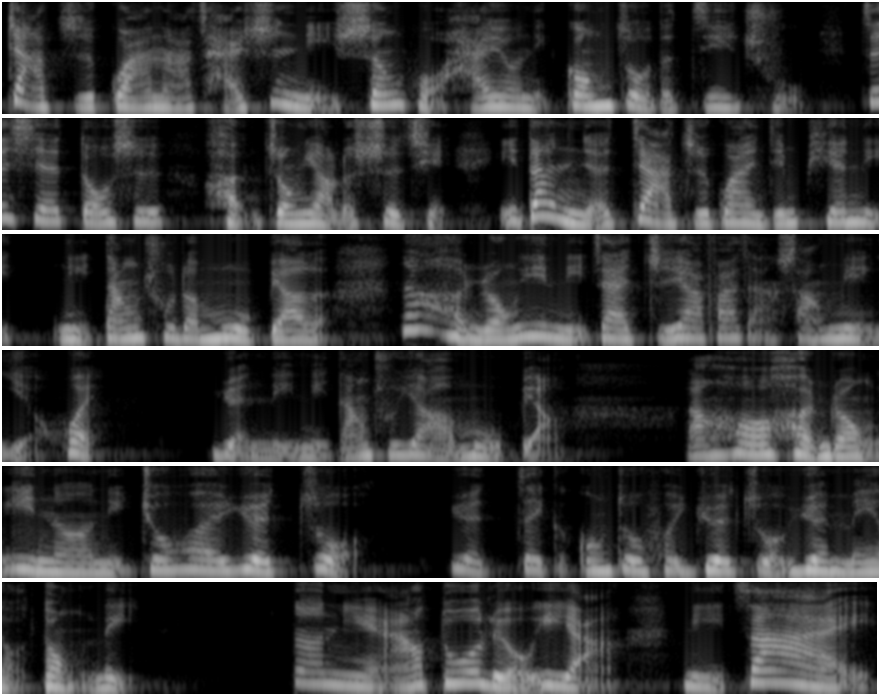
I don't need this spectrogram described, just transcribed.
价值观啊，才是你生活还有你工作的基础，这些都是很重要的事情。一旦你的价值观已经偏离你当初的目标了，那很容易你在职业发展上面也会远离你当初要的目标，然后很容易呢，你就会越做越这个工作会越做越没有动力。那你也要多留意啊！你在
